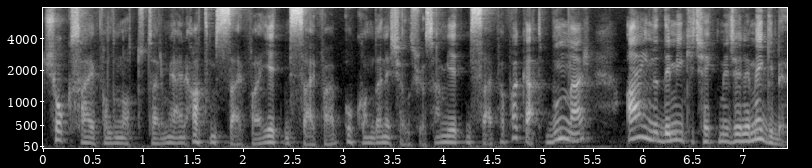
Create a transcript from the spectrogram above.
çok sayfalı not tutarım. Yani 60 sayfa, 70 sayfa o konuda ne çalışıyorsam 70 sayfa. Fakat bunlar aynı deminki çekmeceleme gibi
